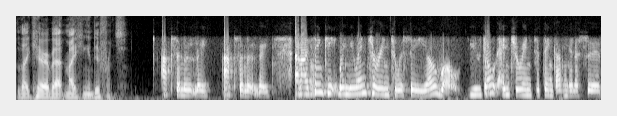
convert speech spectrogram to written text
they care about making a difference. Absolutely, absolutely. And I think it, when you enter into a CEO role, you don't enter in to think I'm going to serve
